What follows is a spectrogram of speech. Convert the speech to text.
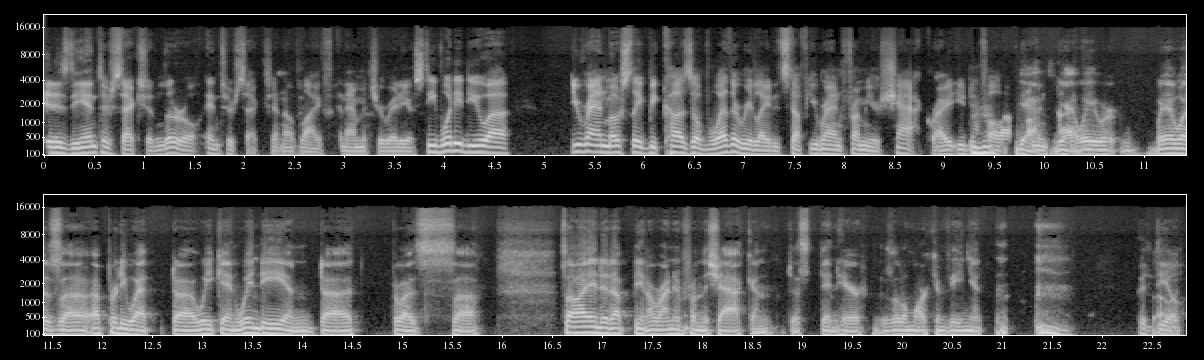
It is the intersection, literal intersection of life and amateur radio. Steve, what did you uh you ran mostly because of weather related stuff. You ran from your shack, right? You did mm-hmm. fall out. Yeah, yeah. We were. It was a, a pretty wet uh, weekend, windy, and uh, was. Uh, so I ended up, you know, running from the shack and just in here. It was a little more convenient. Good so. deal.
